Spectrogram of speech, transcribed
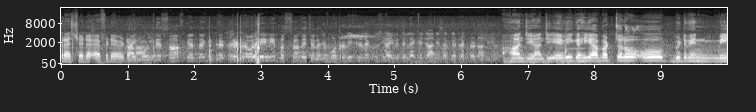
ਫਰੈਸ਼ ਐਫੀਡੇਵਿਟ ਆਣਾ ਹਾਈਕੋਰਟ ਨੇ ਸਾਫ਼ ਕਹਿਤਾ ਕਿ ਟਰੈਕਟਰ ਟਰਾਲੀ ਨਹੀਂ ਬੱਸਾਂ ਤੇ ਚਲੇ। ਕਿ ਮੋਟਰ ਵਹੀਕਲ ਐਕਟ ਤੁਸੀਂ ਹਾਈਵੇ ਤੇ ਲੈ ਕੇ ਜਾ ਨਹੀਂ ਸਕਦੇ ਟਰੈਕਟਰ ਟਰਾਲੀਆਂ। ਹਾਂਜੀ ਹਾਂਜੀ ਇਹ ਵੀ ਕਹੀ ਆ ਬਟ ਚਲੋ ਉਹ between me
